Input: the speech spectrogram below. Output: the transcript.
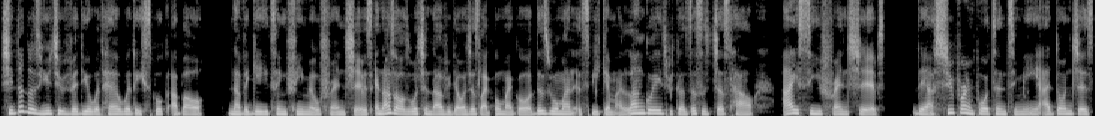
She did this YouTube video with her where they spoke about navigating female friendships. And as I was watching that video, I was just like, oh my God, this woman is speaking my language because this is just how I see friendships. They are super important to me. I don't just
